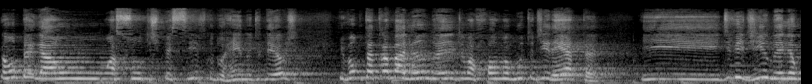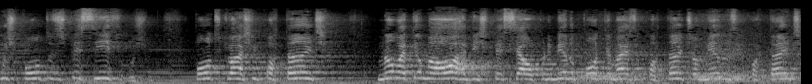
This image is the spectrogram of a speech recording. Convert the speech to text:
Nós vamos pegar um assunto específico do reino de Deus e vamos estar trabalhando ele de uma forma muito direta e dividindo ele em alguns pontos específicos, pontos que eu acho importante. Não vai ter uma ordem especial, o primeiro ponto é mais importante ou menos importante.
